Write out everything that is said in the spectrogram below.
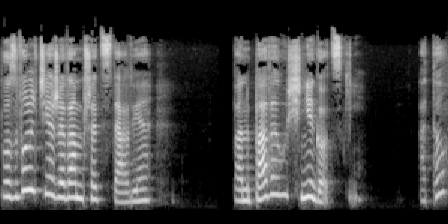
pozwólcie, że wam przedstawię. Pan Paweł Śniegocki, a to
